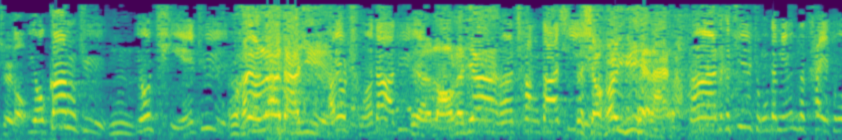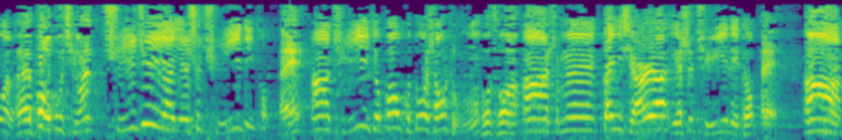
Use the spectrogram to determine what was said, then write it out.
是喽。有钢锯，嗯有铁剧，嗯还有拉大锯，还有扯大锯。对姥姥家啊，唱大戏，这小孩鱼也来了。啊，这个剧种的名字太多了。哎，报不全。曲剧呀、也是曲艺里头，哎，啊，曲艺就包括多少种不错。啊，什么单弦儿啊，也是曲艺里头，哎，啊，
